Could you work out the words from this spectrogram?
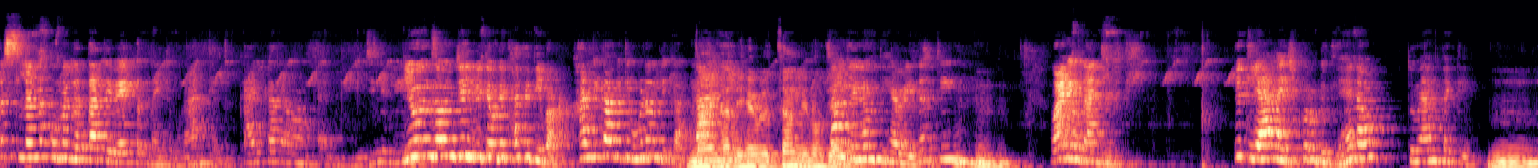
तसलं नको म्हणलं ताते बी ऐकत नाही म्हणून आणते काय करावं काय नाही जिलेबी येऊन जाऊन जिलबी तेवढी खाते ती बघा खाल्ली का ती उडवली का नाही वेळेस चांगली नव्हती चांगली आली. नव्हती ह्या वेळेस नव्हती? हम्म. वाढीवून आणली होती तिथली आणायची कुरडीतली है ना हो? तुम्ही आणता की हम्म.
